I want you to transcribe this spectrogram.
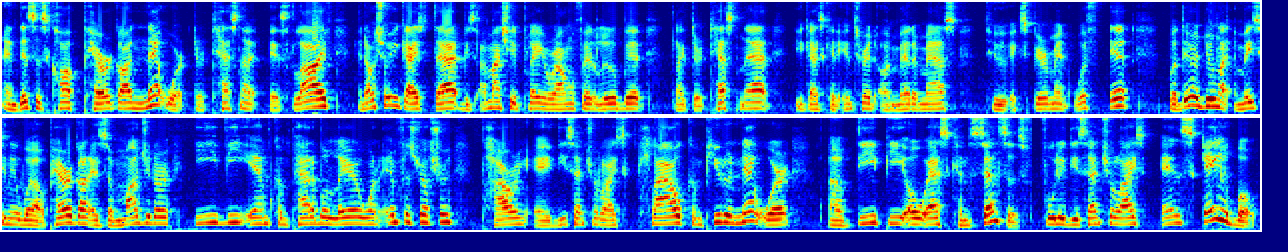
and this is called Paragon Network. Their testnet is live, and I'll show you guys that because I'm actually playing around with it a little bit, like their testnet. You guys can enter it on MetaMask to experiment with it, but they're doing like amazingly well. Paragon is a modular EVM compatible layer 1 infrastructure powering a decentralized cloud computer network of DPoS consensus, fully decentralized and scalable.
